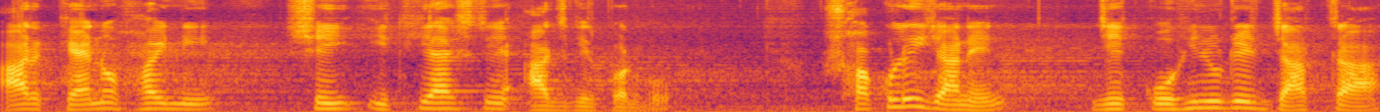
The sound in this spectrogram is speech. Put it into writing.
আর কেন হয়নি সেই ইতিহাস নিয়ে আজকের পর্ব। সকলেই জানেন যে কোহিনুরের যাত্রা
